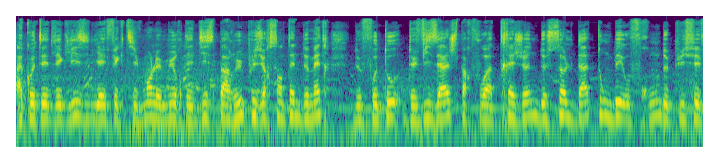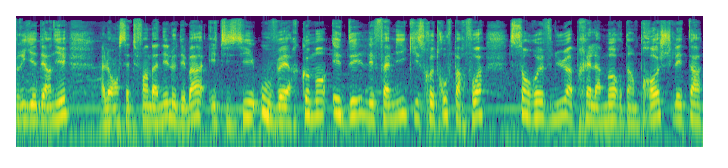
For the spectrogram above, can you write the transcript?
À côté de l'église, il y a effectivement le mur des disparus, plusieurs centaines de mètres de photos de visages, parfois très jeunes, de soldats tombés au front depuis février dernier. Alors en cette fin d'année, le débat est ici ouvert. Comment aider les familles qui se retrouvent parfois sans revenus après la mort d'un proche? L'État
